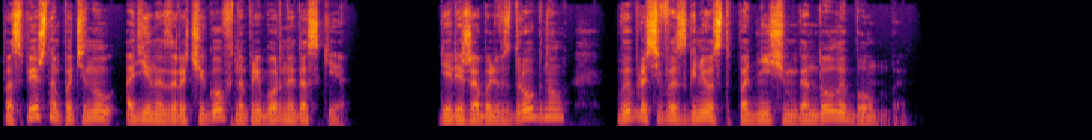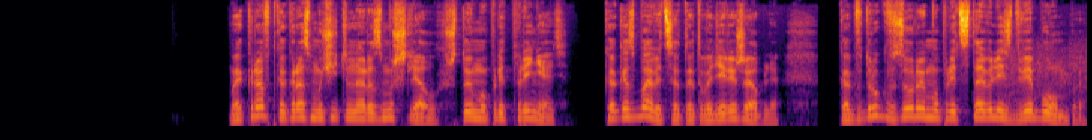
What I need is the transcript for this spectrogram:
поспешно потянул один из рычагов на приборной доске. Дирижабль вздрогнул, выбросив из гнезд под днищем гондолы бомбы. Майкрафт как раз мучительно размышлял, что ему предпринять, как избавиться от этого дирижабля, как вдруг взору ему представились две бомбы,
